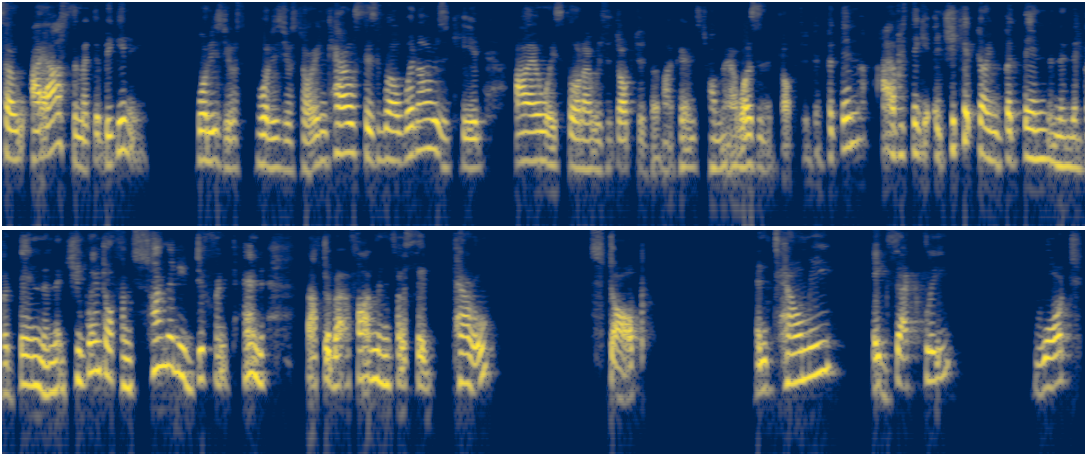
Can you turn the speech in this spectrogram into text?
so I asked them at the beginning, what is your what is your story? And Carol says, Well, when I was a kid, I always thought I was adopted, but my parents told me I wasn't adopted. But then I was thinking, and she kept going, but then, and then, but then, and then she went off on so many different tangents. After about five minutes, I said, Carol, stop and tell me exactly what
